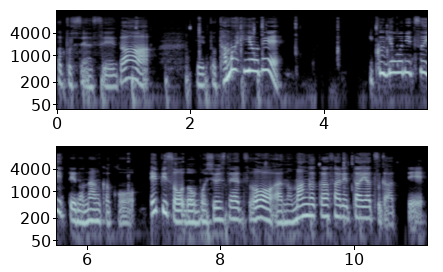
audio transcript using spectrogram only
聡先生が、えっ、と、玉ひよで、育業についてのなんかこう、エピソードを募集したやつを、あの、漫画化されたやつがあって、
